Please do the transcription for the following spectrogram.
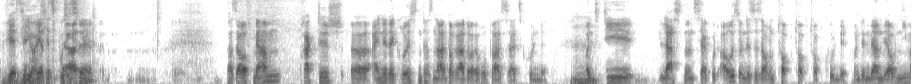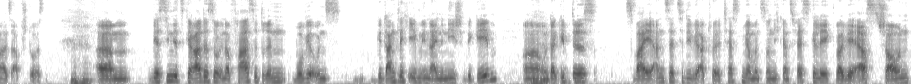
wie, wie ihr euch jetzt, jetzt positioniert. Gerade, pass auf, wir haben praktisch äh, eine der größten Personalberater Europas als Kunde. Mhm. Und die lasten uns sehr gut aus und das ist auch ein Top, Top, Top-Kunde. Und den werden wir auch niemals abstoßen. Mhm. Ähm, wir sind jetzt gerade so in der Phase drin, wo wir uns gedanklich eben in eine Nische begeben. Äh, mhm. Und da gibt es zwei Ansätze, die wir aktuell testen. Wir haben uns noch nicht ganz festgelegt, weil wir erst schauen,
